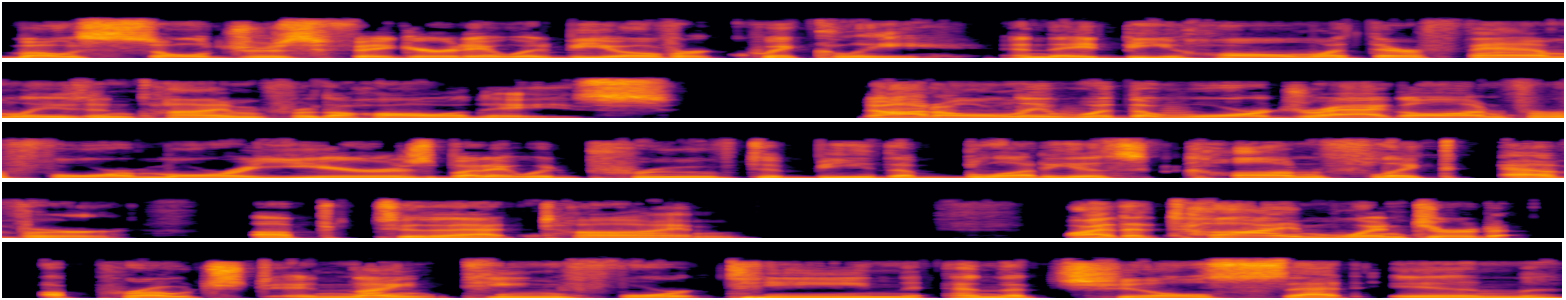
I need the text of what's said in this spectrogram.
most soldiers figured it would be over quickly and they'd be home with their families in time for the holidays. Not only would the war drag on for four more years, but it would prove to be the bloodiest conflict ever up to that time. By the time winter approached in 1914 and the chill set in,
